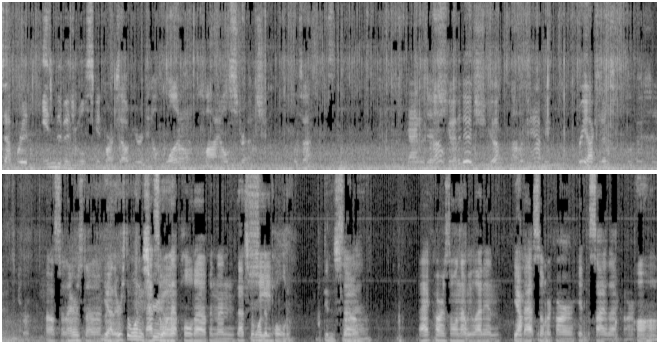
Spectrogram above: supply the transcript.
separate individual skid marks out here in a one mile stretch. What's that? Guy in the ditch. Oh, guy in the ditch. Yep, not looking happy. Three accidents. Oh, so there's the. Yeah, there's the one who That's screwed the one up. that pulled up, and then That's the one that pulled. Didn't slow So- down. that car is the one that we let in. Yeah. That silver car hit the side of that car. Uh huh.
